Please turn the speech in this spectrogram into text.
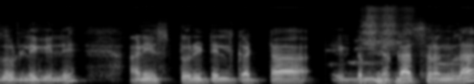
जोडले गेले आणि स्टोरीटेल कट्टा एकदम झकास रंगला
